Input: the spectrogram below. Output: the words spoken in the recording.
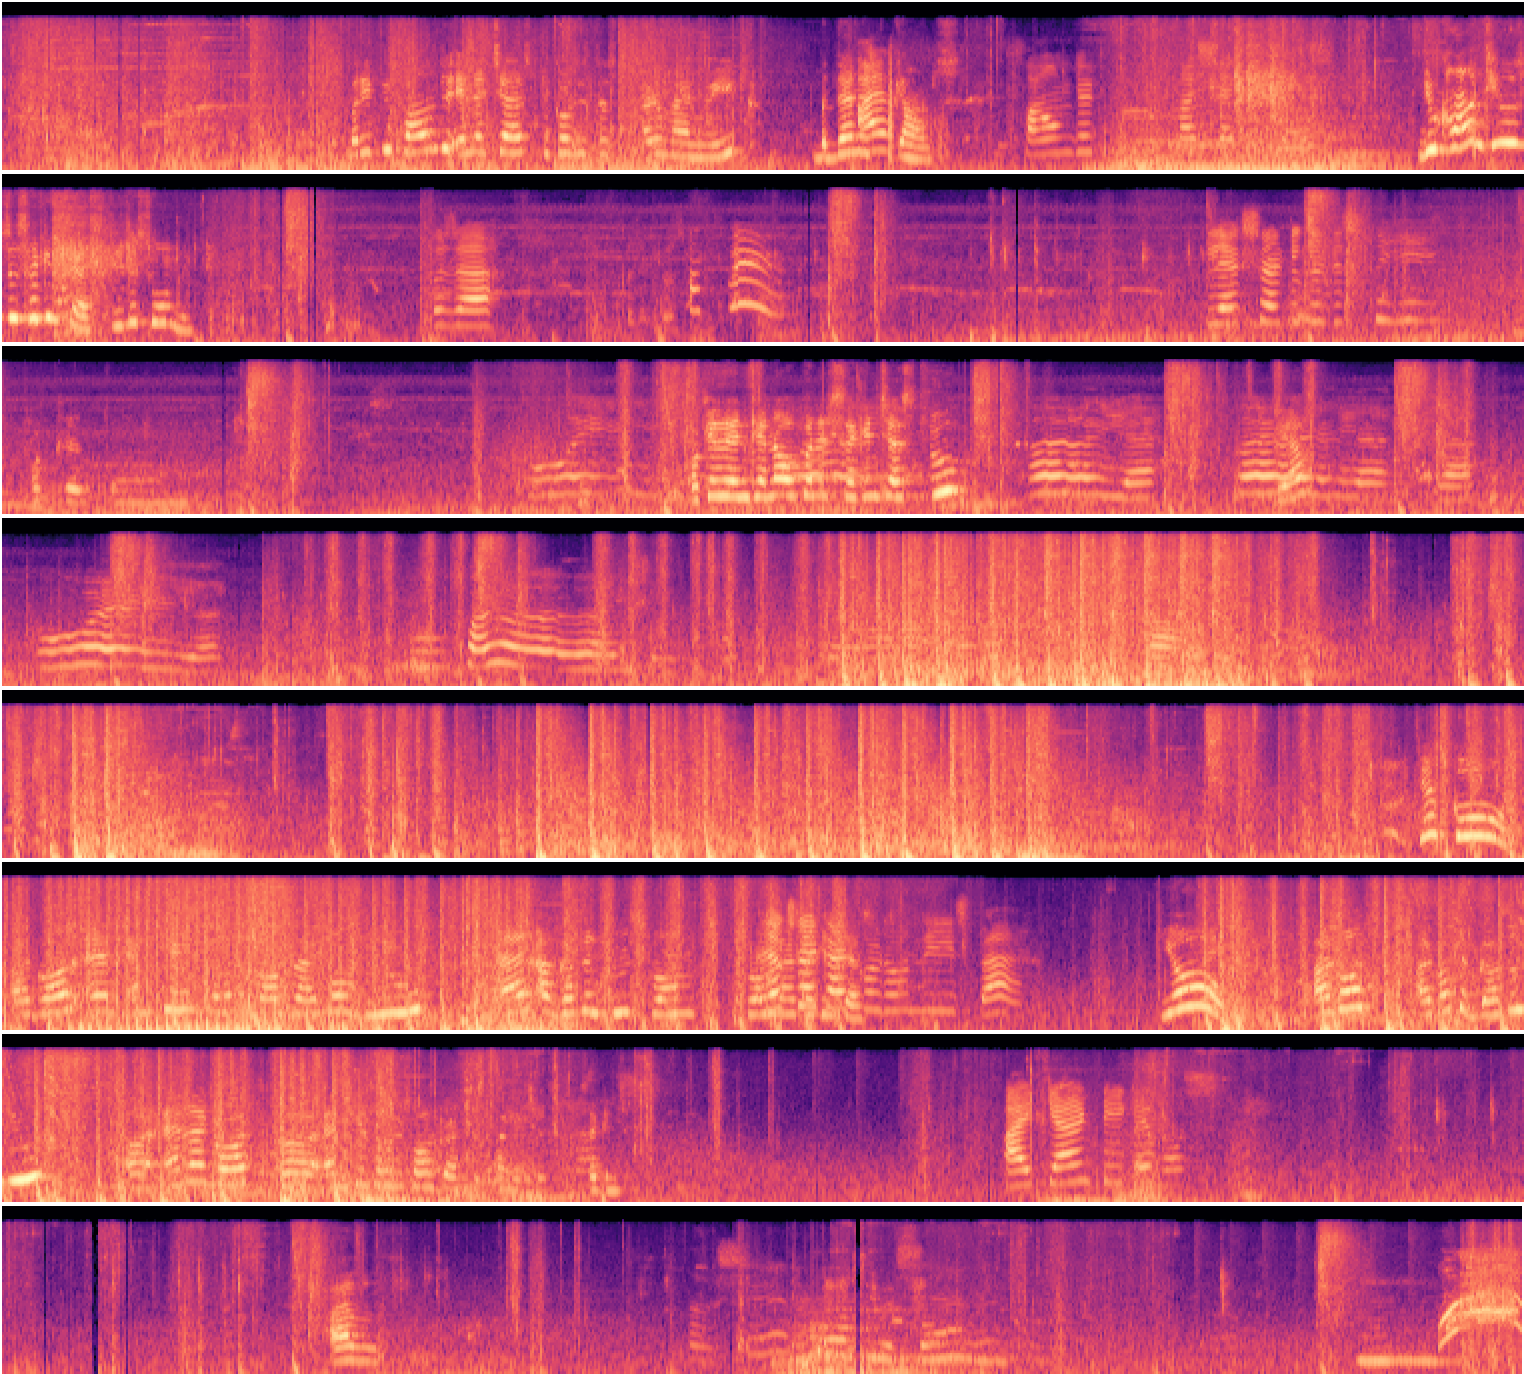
But if you found it in a chest because it's a Spider-Man week, but then it I've- counts. Found it in my second chest. You can't use the second chest. You just told me. Cause uh, cause it was unfair. Let's try to get this thing. Okay. Then. Okay, then can I open a second chest too? oh, yeah. Yeah. Yeah. Oh, yeah. Oh, violation. a guzzle juice from from It my looks like second I chest. could only spam. Yo, I got I got the guzzle juice, uh, and I got uh, MK7 assault rifle from the chest, second chest. I can't take a moose. I have. Oh,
